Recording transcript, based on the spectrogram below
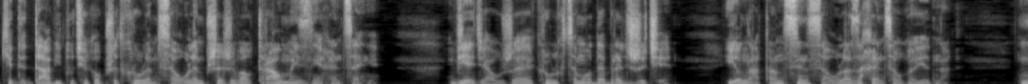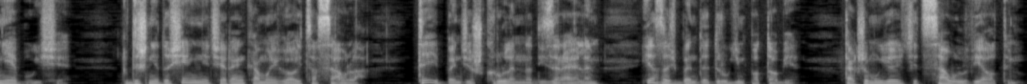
Kiedy Dawid uciekał przed królem Saulem, przeżywał traumę i zniechęcenie. Wiedział, że król chce mu odebrać życie. Jonatan, syn Saula, zachęcał go jednak. Nie bój się, gdyż nie dosięgnie cię ręka mojego ojca Saula. Ty będziesz królem nad Izraelem, ja zaś będę drugim po tobie. Także mój ojciec Saul wie o tym.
